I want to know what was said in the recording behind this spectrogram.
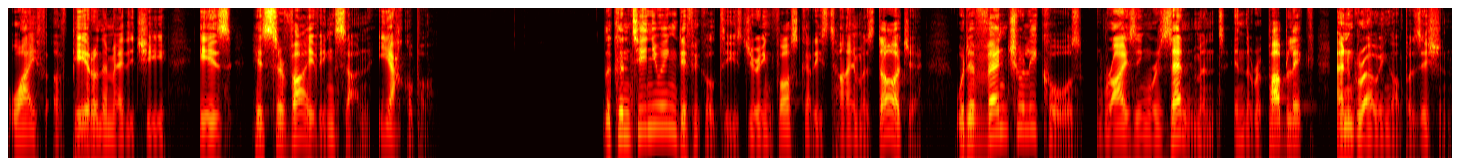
wife of Piero de' Medici, is his surviving son Jacopo. The continuing difficulties during Foscari's time as Doge would eventually cause rising resentment in the Republic and growing opposition.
